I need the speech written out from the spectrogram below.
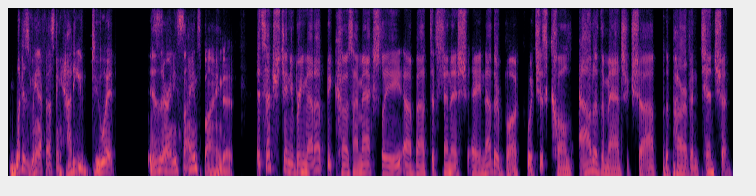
What is manifesting? How do you do it? Is there any science behind it? It's interesting you bring that up because I'm actually about to finish another book, which is called Out of the Magic Shop The Power of Intention.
